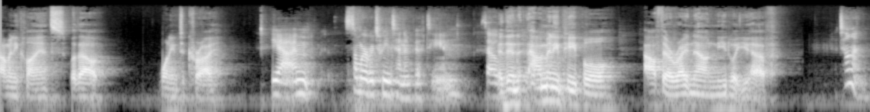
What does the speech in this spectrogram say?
how many clients without wanting to cry? Yeah, I'm somewhere between 10 and 15. So And then how many people out there right now need what you have? a ton.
